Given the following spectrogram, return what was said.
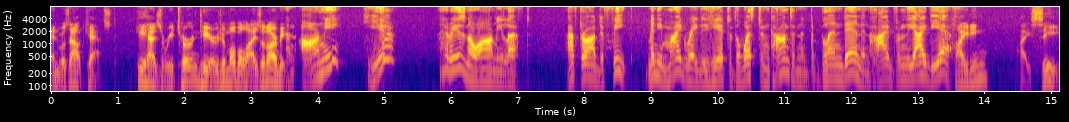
and was outcast. He has returned here to mobilize an army. An army? Here? There is no army left. After our defeat, many migrated here to the western continent to blend in and hide from the IDF. Hiding? I see.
